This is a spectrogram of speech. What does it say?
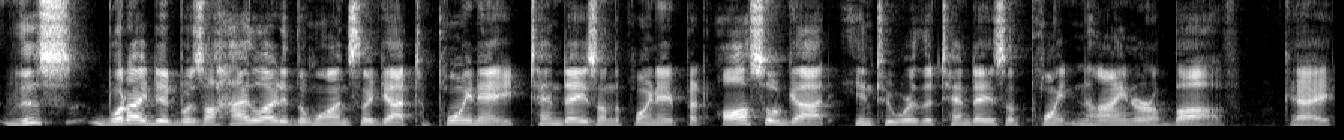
This, what I did was I highlighted the ones that got to 0.8, 10 days on the 0.8, but also got into where the 10 days of 0.9 or above, okay?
